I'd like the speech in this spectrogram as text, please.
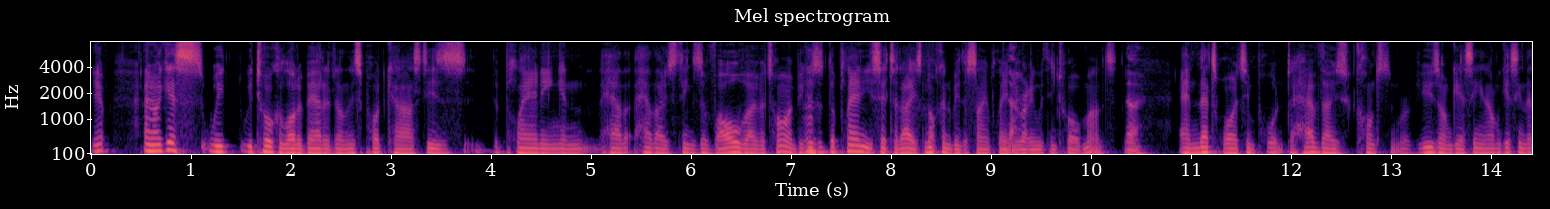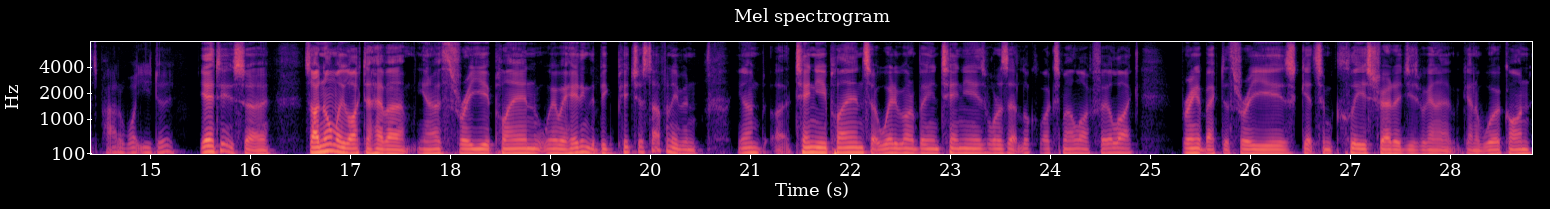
Yep. And I guess we, we talk a lot about it on this podcast is the planning and how th- how those things evolve over time mm. because the plan you set today is not going to be the same plan No. you're running within 12 months. No. And that's why it's important to have those constant reviews, I'm guessing. And I'm guessing that's part of what you do. Yeah, it is. So, so I normally like to have a you know three year plan where we're heading, the big picture stuff, and even you know a ten year plan. So where do we want to be in ten years? What does that look like, smell like, feel like? Bring it back to three years. Get some clear strategies we're going to going to work on.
